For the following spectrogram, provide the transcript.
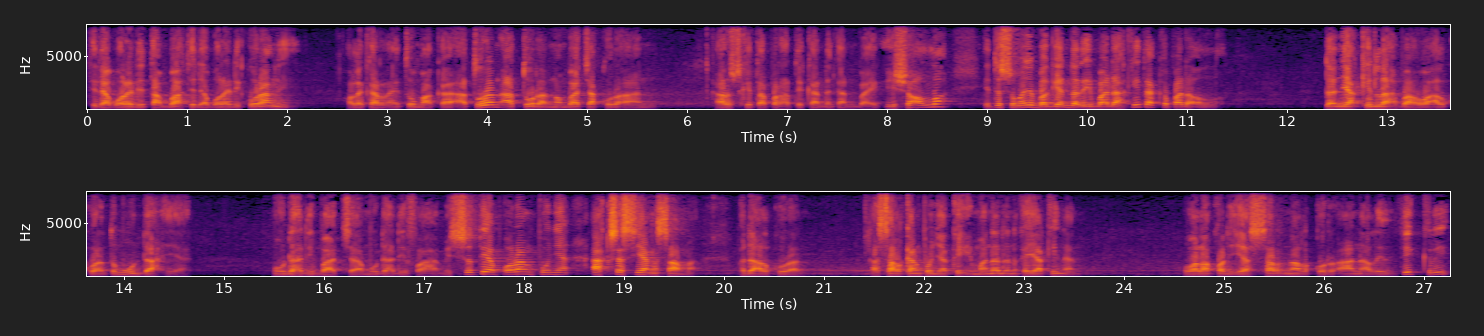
tidak boleh ditambah, tidak boleh dikurangi. Oleh karena itu maka aturan-aturan membaca Quran harus kita perhatikan dengan baik. Insya Allah itu semuanya bagian dari ibadah kita kepada Allah. Dan yakinlah bahwa Al-Quran itu mudah ya. Mudah dibaca, mudah difahami. Setiap orang punya akses yang sama pada Al-Quran. Asalkan punya keimanan dan keyakinan. Walaqad yassarnal Qur'ana lidzikri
